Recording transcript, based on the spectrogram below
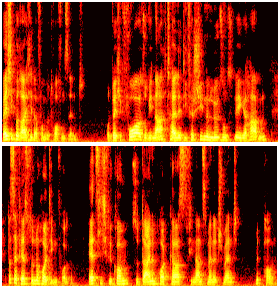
Welche Bereiche davon betroffen sind und welche Vor- sowie Nachteile die verschiedenen Lösungswege haben, das erfährst du in der heutigen Folge. Herzlich willkommen zu deinem Podcast Finanzmanagement mit Paul.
